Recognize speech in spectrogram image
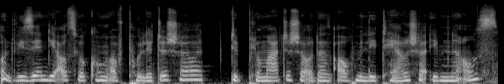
Und wie sehen die Auswirkungen auf politischer, diplomatischer oder auch militärischer Ebene aus?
